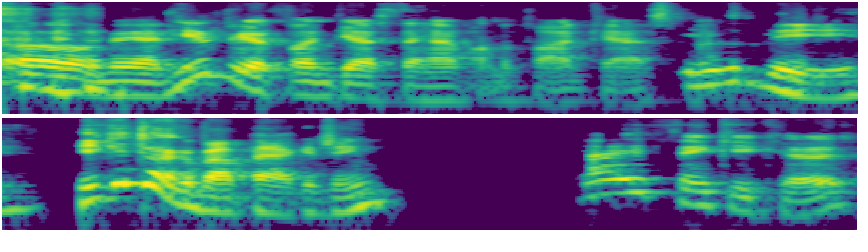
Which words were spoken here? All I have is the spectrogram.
oh man, he would be a fun guest to have on the podcast. He would be. He could talk about packaging. I think he could,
